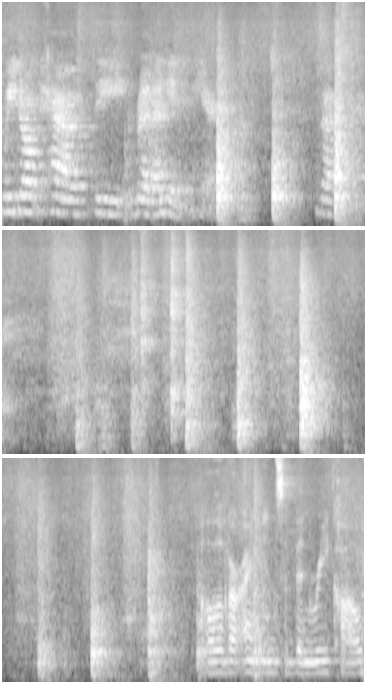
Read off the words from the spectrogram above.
we don't have the red onion in here. That's of our onions have been recalled.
